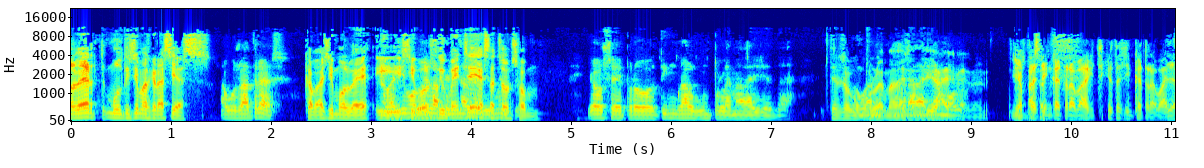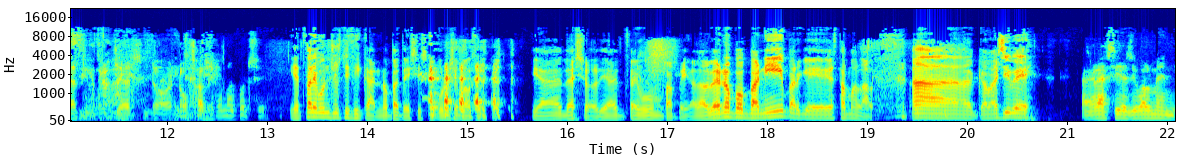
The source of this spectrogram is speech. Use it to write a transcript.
Albert, moltíssimes gràcies. A vosaltres. Que vagi molt bé. Que I si vols diumenge ja saps on som. Ja ho sé, però tinc algun problema d'agenda. Tens algun Però bueno, problema m'agradaria d'agenda. molt. Ja aquesta, passa. gent que treballa, aquesta gent que treballa els diumenges no, no ho fa bé. No pot ser. Ja et farem un justificant, no pateixis, que coneixem el jefe. Ja d'això, ja et farem un paper. L'Albert no pot venir perquè està malalt. Uh, que vagi bé. Gràcies, igualment.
